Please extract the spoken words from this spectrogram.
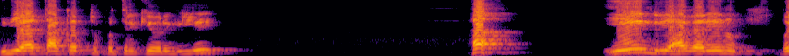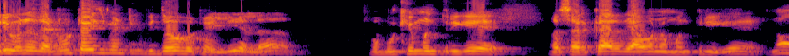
ಇದೆಯಾ ತಾಕತ್ತು ಪತ್ರಿಕೆಯವರಿಗೆ ಇಲ್ಲಿ ಹ? ಏನ್ರಿ ಹಾಗಾದ್ರೆ ಏನು, ಬರೀ ಒಂದೊಂದು ಅಡ್ವರ್ಟೈಸ್ಮೆಂಟ್ಗೆ ಬಿದ್ದೋಗ್ಬೇಕಾ ಇಲ್ಲಿ ಅಲ್ಲ ಒಬ್ಬ ಮುಖ್ಯಮಂತ್ರಿಗೆ ಸರ್ಕಾರದ ಯಾವನ ಮಂತ್ರಿಗೆ ನೋ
